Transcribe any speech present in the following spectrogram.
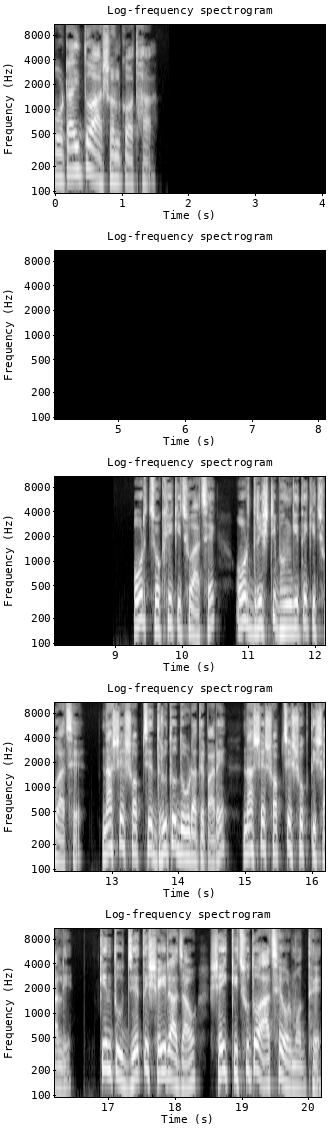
ওটাই তো আসল কথা। ওর চোখে কিছু আছে, ওর দৃষ্টিভঙ্গিতে কিছু আছে। না সে সবচেয়ে দ্রুত দৌড়াতে পারে, না সে সবচেয়ে শক্তিশালী। কিন্তু যেতে সেই রাজাও, সেই কিছু তো আছে ওর মধ্যে।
